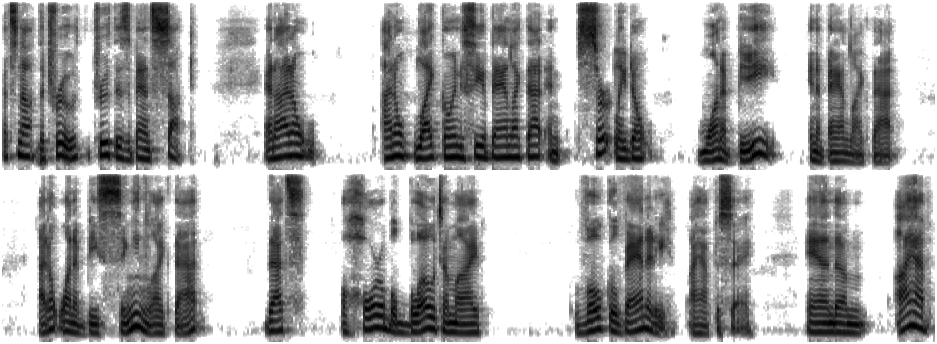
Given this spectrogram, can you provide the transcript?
That's not the truth. The truth is the band sucked. And I don't, I don't like going to see a band like that and certainly don't want to be in a band like that. I don't want to be singing like that. That's a horrible blow to my vocal vanity, I have to say. And um, I have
